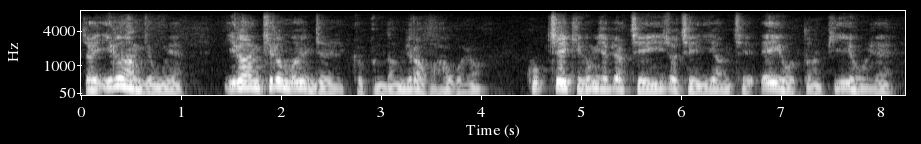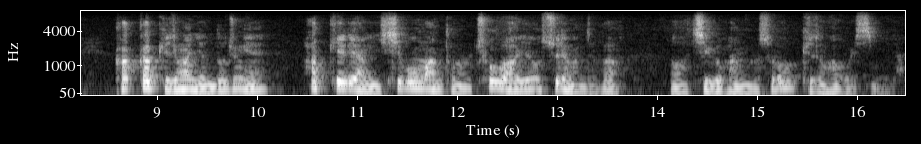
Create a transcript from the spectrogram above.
자 이러한 경우에 이러한 기름을 이제 그 분담유라고 하고요. 국제기금협약 제2조 제2항 제-A호 또는 B호에 각각 규정한 연도 중에 합계량이 15만 톤을 초과하여 수령한 자가 어, 지급하는 것으로 규정하고 있습니다.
